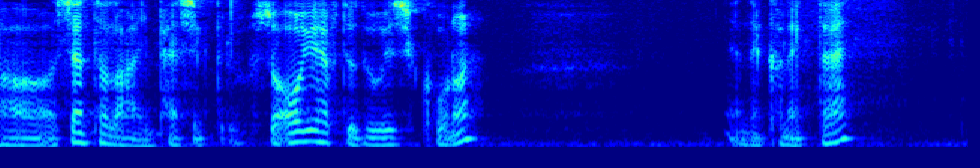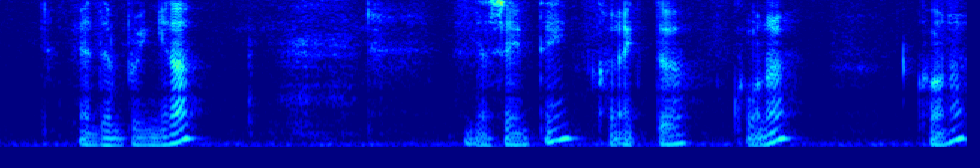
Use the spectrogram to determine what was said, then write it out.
uh, center line passing through. So all you have to do is corner and then connect that and then bring it up. And the same thing, connect the corner, corner,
